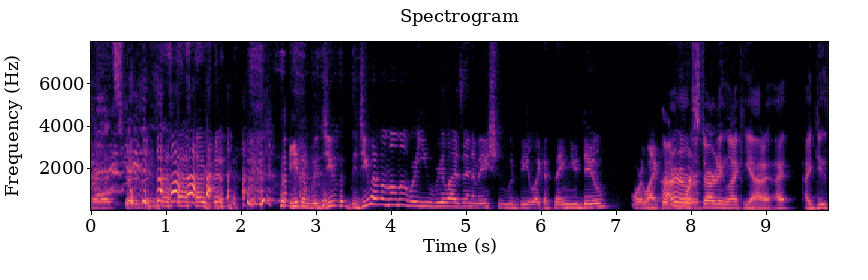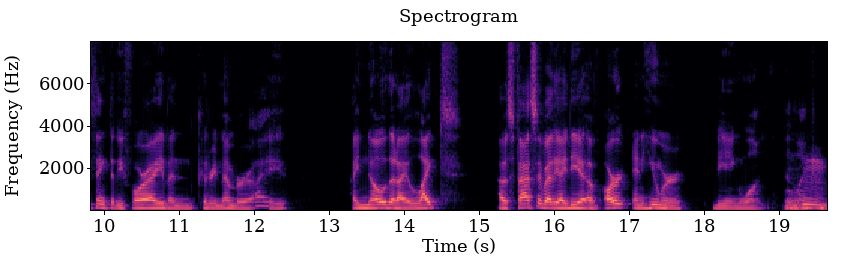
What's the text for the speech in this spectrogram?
And it's Ethan, would you did you have a moment where you realized animation would be like a thing you do? or like? I remember more- starting like yeah. I, I I do think that before I even could remember, I I know that I liked. I was fascinated by the idea of art and humor being one, and like Hmm.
